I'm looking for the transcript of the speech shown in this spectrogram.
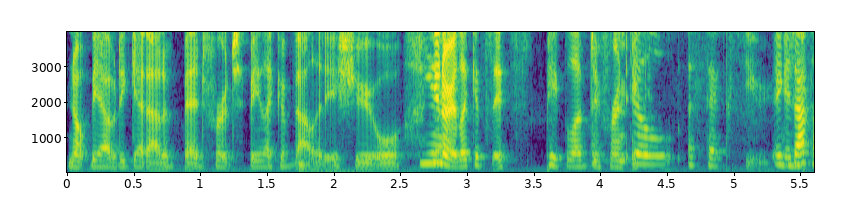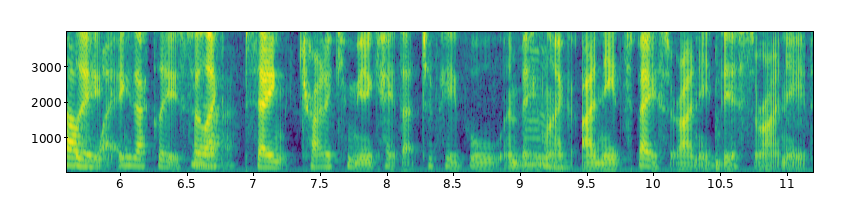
not be able to get out of bed for it to be like a valid issue or you know like it's it's people have different it still affects you exactly in some way. exactly so Yeah. like saying trying to communicate that to people and being like i need space or i need this or i need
